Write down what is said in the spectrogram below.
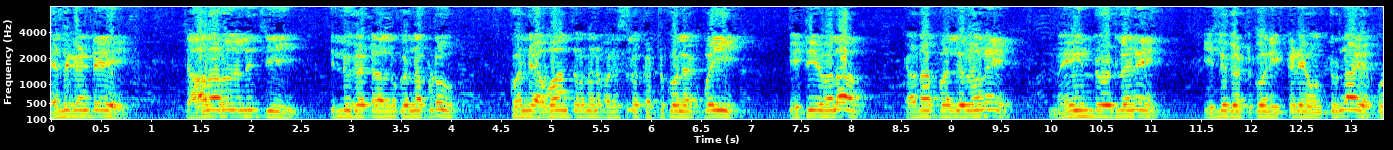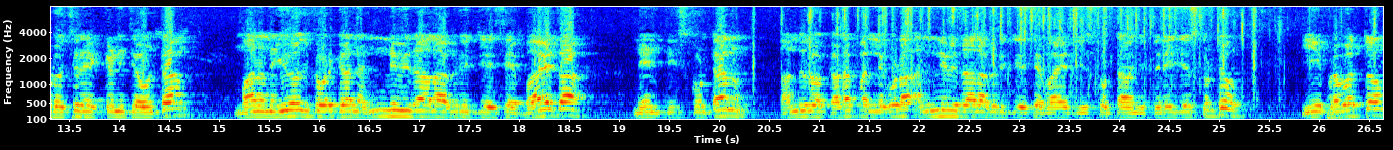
ఎందుకంటే చాలా రోజుల నుంచి ఇల్లు కట్టాలనుకున్నప్పుడు కొన్ని అవాంతరమైన పరిస్థితులు కట్టుకోలేకపోయి ఇటీవల కడపల్లిలోనే మెయిన్ రోడ్లోనే ఇల్లు కట్టుకొని ఇక్కడే ఉంటున్నా ఎప్పుడు వచ్చినా ఇక్కడి నుంచే ఉంటాం. మన నియోజకవర్గాన్ని అన్ని విధాల అభివృద్ధి చేసే బాధ్యత నేను తీసుకుంటాను. అందులో కడపల్లి కూడా అన్ని విధాల అభివృద్ధి చేసే బాధ్యత తీసుకుంటామని తెలియజేసుకుంటూ ఈ ప్రభుత్వం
